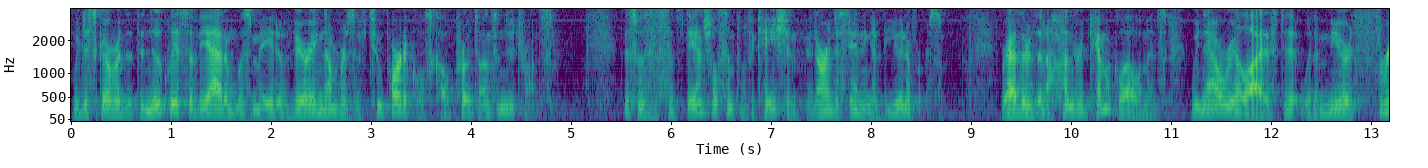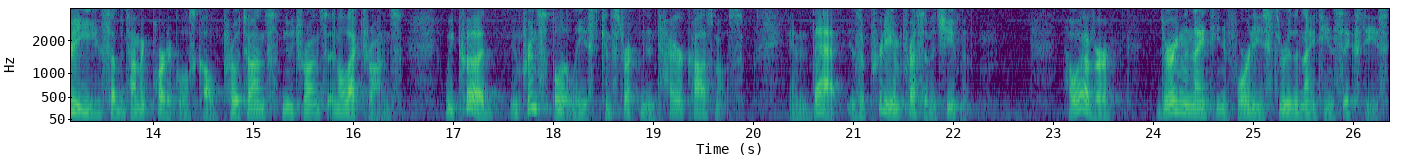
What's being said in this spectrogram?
We discovered that the nucleus of the atom was made of varying numbers of two particles called protons and neutrons. This was a substantial simplification in our understanding of the universe. Rather than 100 chemical elements, we now realized that with a mere three subatomic particles called protons, neutrons, and electrons, we could, in principle at least, construct an entire cosmos. And that is a pretty impressive achievement. However, during the 1940s through the 1960s,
